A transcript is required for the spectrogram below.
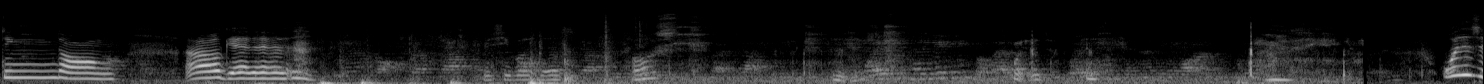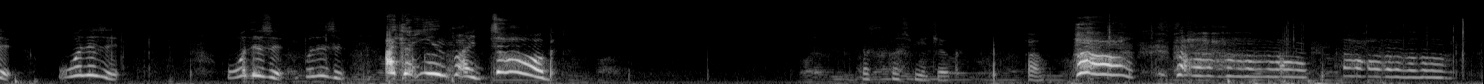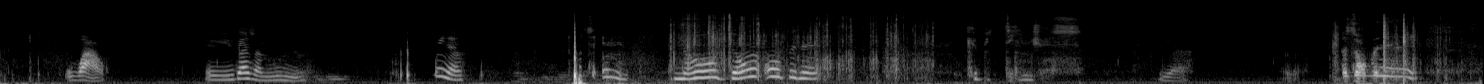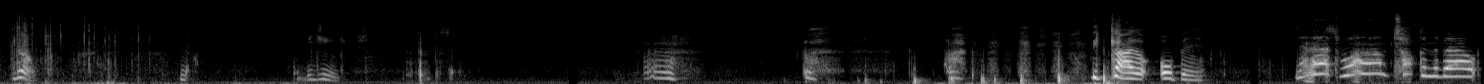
Ding dong. I'll get it. Let me see what it is. First. What is it? What is it? What is it? What is it? What is it? I got eaten by a dog! That's supposed to be a joke. Oh. Ah! Ah! Wow. You guys are mean. We know. What's in it? No, don't open it. It could be dangerous. Yeah. Okay. Let's open it! No. No. It Could be dangerous. Ugh. Ah. We gotta open it. Now that's what I'm talking about.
